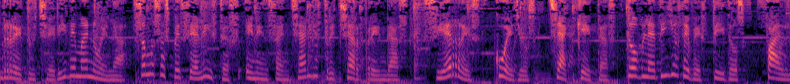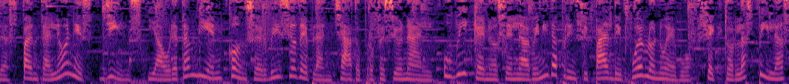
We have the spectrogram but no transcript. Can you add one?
Retucherí de Manuela. Somos especialistas en ensanchar y estrechar prendas, cierres, cuellos, chaquetas, dobladillos de vestidos, faldas, pantalones, jeans y ahora también con servicio de planchado profesional. Ubícanos en la avenida principal de Pueblo Nuevo, sector Las Pilas,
